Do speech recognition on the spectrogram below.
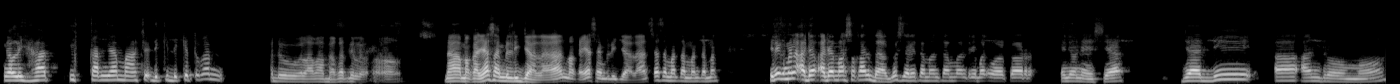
ngelihat ikannya masuk dikit-dikit itu kan aduh lama banget nih loh Oh. nah makanya sambil di jalan makanya sambil di jalan saya sama teman-teman ini kemarin ada ada masukan bagus dari teman-teman remote worker Indonesia. Jadi eh, Andromo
